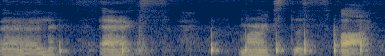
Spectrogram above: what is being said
And X marks the spot.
